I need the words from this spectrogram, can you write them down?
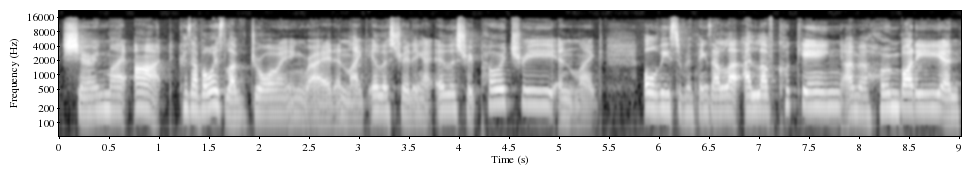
sharing my art because I've always loved drawing, right, and like illustrating. I illustrate poetry and like all these different things. I love I love cooking. I'm a homebody, and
